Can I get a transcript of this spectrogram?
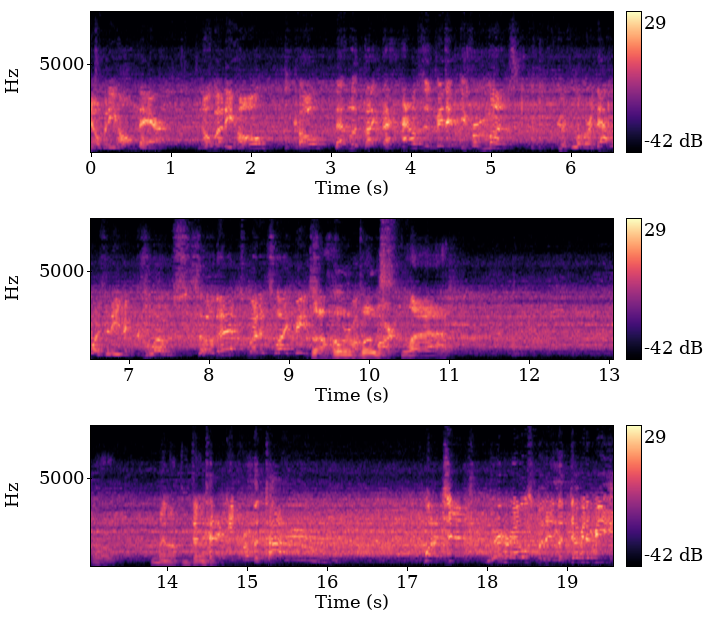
Nobody home there. Nobody home? Cole, that looked like the house has been empty for months. Good lord, that wasn't even close. So that's what it's like being The so far off hobo the mark. splash. Oh, he might not be done here. Attacking from the top. Watch it. Where else but in the WWE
